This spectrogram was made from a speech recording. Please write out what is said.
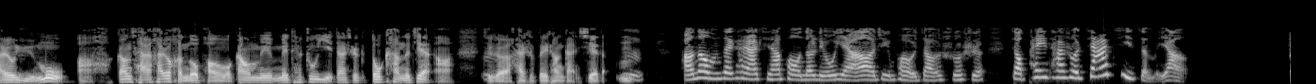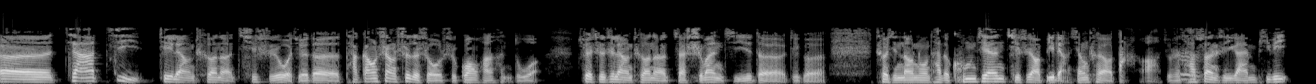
还有雨木啊，刚才还有很多朋友，我刚没没太注意，但是都看得见啊，这个还是非常感谢的，嗯。嗯，好，那我们再看一下其他朋友的留言啊。这个朋友叫说是叫呸，他说佳绩怎么样？呃，佳绩这辆车呢，其实我觉得它刚上市的时候是光环很多，确实这辆车呢，在十万级的这个车型当中，它的空间其实要比两厢车要大啊，就是它嗯算是一个 MPV。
